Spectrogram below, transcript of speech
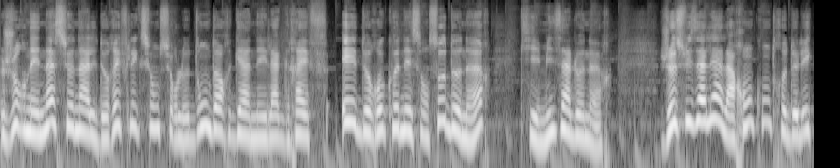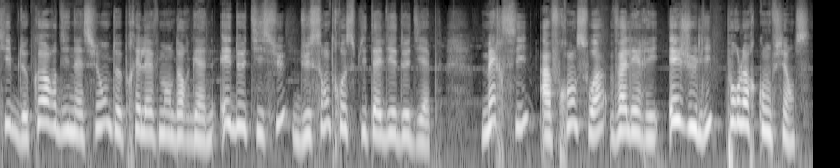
journée nationale de réflexion sur le don d'organes et la greffe et de reconnaissance aux donneurs, qui est mise à l'honneur. Je suis allée à la rencontre de l'équipe de coordination de prélèvement d'organes et de tissus du centre hospitalier de Dieppe. Merci à François, Valérie et Julie pour leur confiance.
